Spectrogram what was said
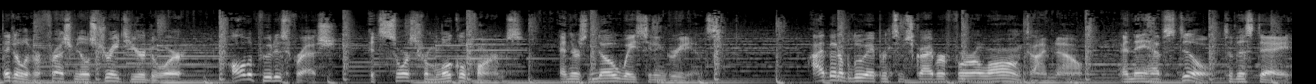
They deliver fresh meals straight to your door. All the food is fresh, it's sourced from local farms, and there's no wasted ingredients. I've been a Blue Apron subscriber for a long time now, and they have still, to this day,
